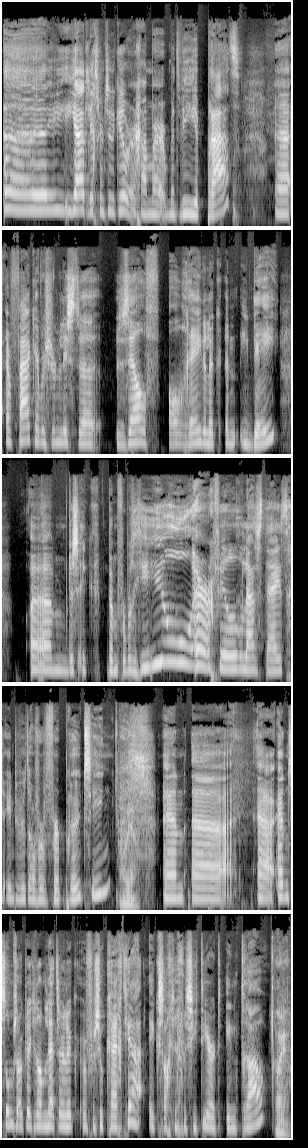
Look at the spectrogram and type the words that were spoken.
Eh, ja, het ligt er natuurlijk heel erg aan maar met wie je praat. Eh, en vaak hebben journalisten zelf al redelijk een idee. Ehm, dus ik ben bijvoorbeeld heel erg veel de laatste tijd geïnterviewd over verpreutsing. Oh ja. En, eh, en soms ook dat je dan letterlijk een verzoek krijgt. Ja, ik zag je geciteerd in Trouw. Oh ja.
